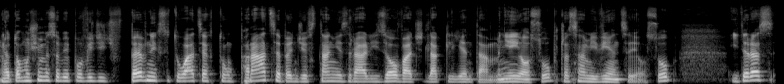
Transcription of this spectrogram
no to musimy sobie powiedzieć, w pewnych sytuacjach tą pracę będzie w stanie zrealizować dla klienta mniej osób, czasami więcej osób. I teraz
